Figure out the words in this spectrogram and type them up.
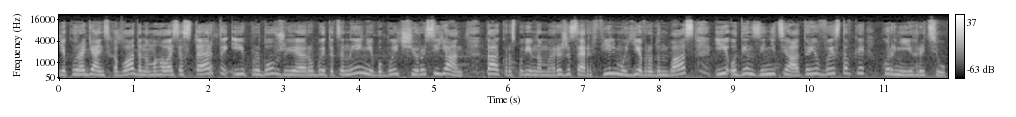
яку радянська влада намагалася стерти і продовжує робити це нині в обличчі росіян. Так розповів нам режисер фільму Євродонбас і один з ініціаторів виставки Корній Грицюк.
